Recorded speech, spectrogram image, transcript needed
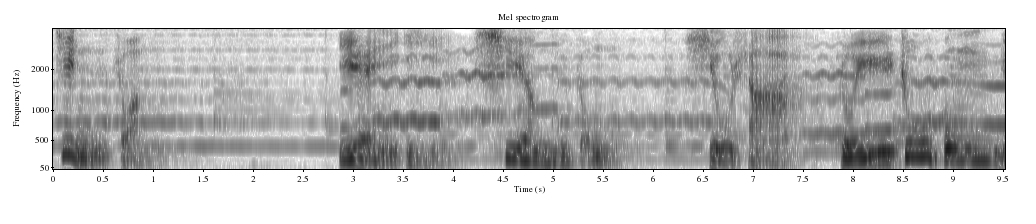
尽装。燕翼相融，羞杀蕊珠宫女，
